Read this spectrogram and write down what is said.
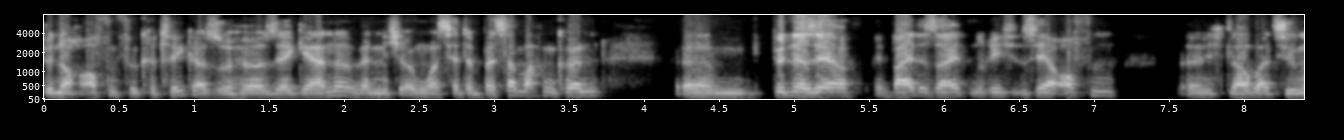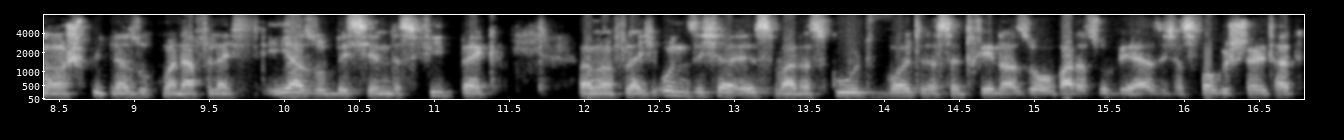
bin auch offen für Kritik, also höre sehr gerne, wenn ich irgendwas hätte besser machen können. Ähm, bin da sehr beide Seiten sehr offen. Äh, ich glaube, als jüngerer Spieler sucht man da vielleicht eher so ein bisschen das Feedback, weil man vielleicht unsicher ist, war das gut, wollte das der Trainer so, war das so, wie er sich das vorgestellt hat.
